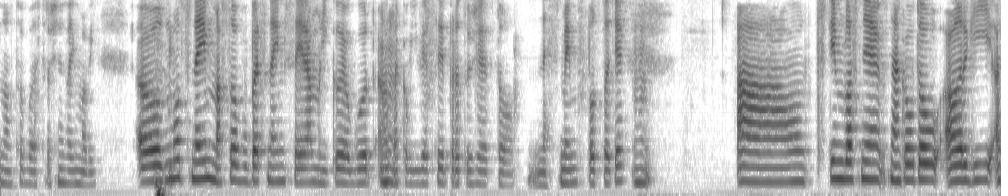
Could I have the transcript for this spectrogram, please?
No, to bude strašně zajímavý. Uh, moc nejím maso, vůbec nejím sejra, mlíko, jogurt a Mhm. mm. takové věci, protože to nesmím v podstatě. Mhm. A s tím vlastně, s nějakou tou alergií a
